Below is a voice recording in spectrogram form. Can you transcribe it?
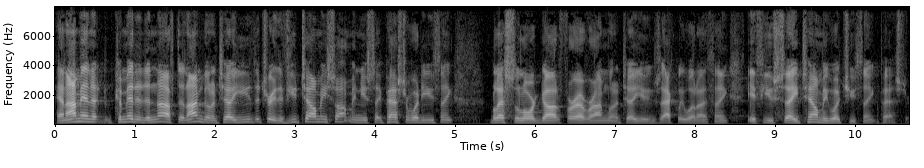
And I'm in it committed enough that I'm going to tell you the truth. If you tell me something and you say, Pastor, what do you think? Bless the Lord God forever. I'm going to tell you exactly what I think. If you say, Tell me what you think, Pastor.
